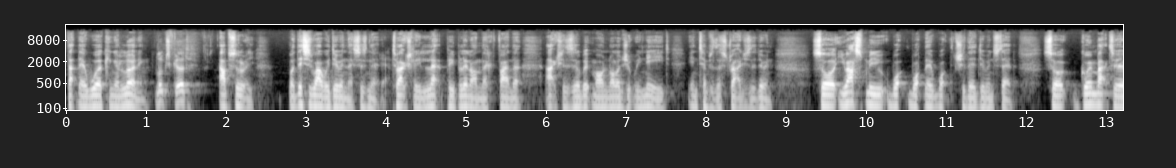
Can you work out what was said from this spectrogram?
that they're working and learning. Looks good. Absolutely. But this is why we're doing this, isn't it? Yeah. To actually let people in on the find that actually there's a little bit more knowledge that we need in terms of the strategies they're doing. So you asked me what what they what should they do instead. So going back to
